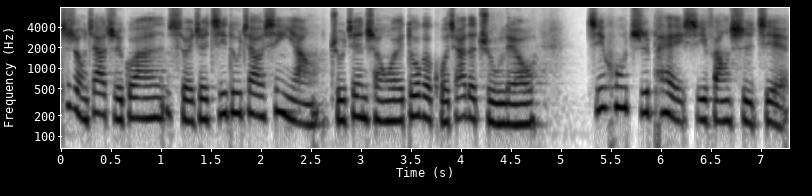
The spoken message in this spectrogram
这种价值观随着基督教信仰逐渐成为多个国家的主流，几乎支配西方世界，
